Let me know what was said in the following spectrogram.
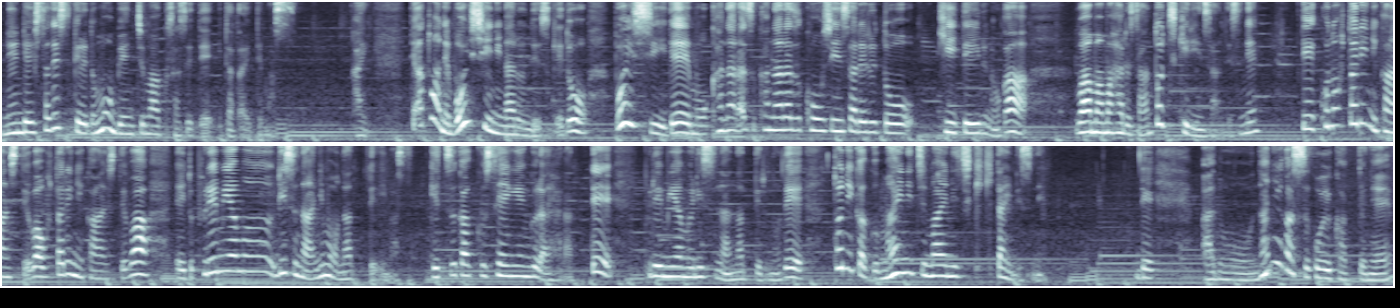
年齢下ですけれどもベンチマークさせていただいてます。はい、であとはね Voicy になるんですけど Voicy でもう必ず必ず更新されると聞いているのがワーママハルさんとちきりんさんですね。でこの2人に関してはお二人に関しては、えーと、プレミアムリスナーにもなっています。月額1,000円ぐらい払ってプレミアムリスナーになってるのでとにかく毎日毎日聞きたいんですね。であの何がすごいかってね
